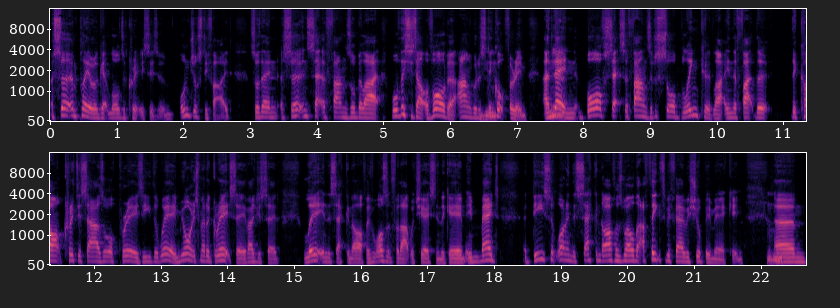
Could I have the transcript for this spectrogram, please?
a certain player will get loads of criticism, unjustified. So then a certain set of fans will be like, well, this is out of order. I'm going to stick mm-hmm. up for him. And yeah. then both sets of fans are just so blinkered, like in the fact that they can't criticise or praise either way. Muric made a great save, as you said, late in the second half. If it wasn't for that, we're chasing the game. He made a decent one in the second half as well that I think, to be fair, we should be making. Mm-hmm. Um,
